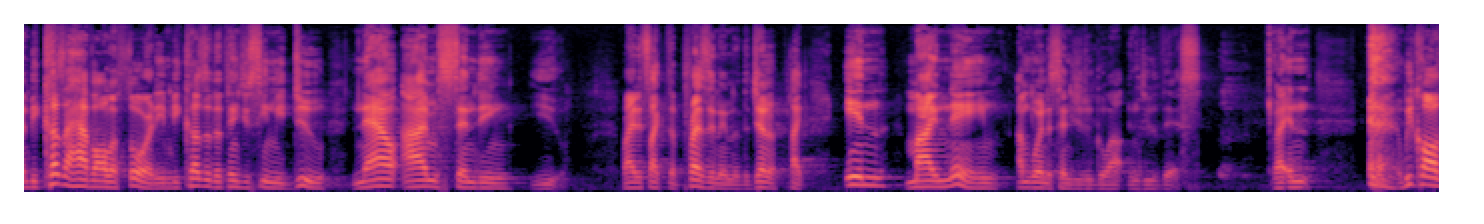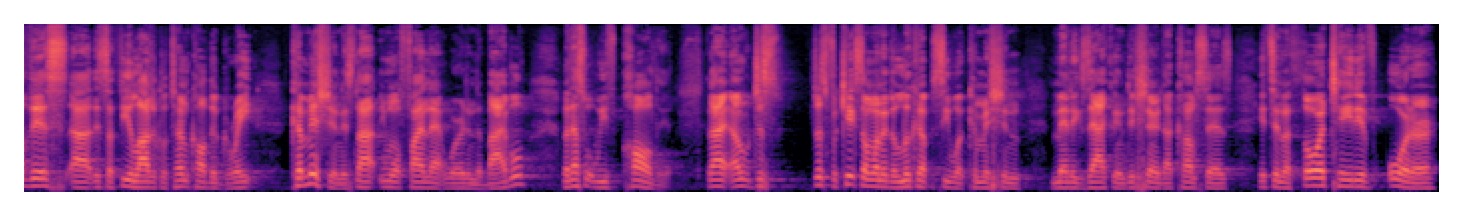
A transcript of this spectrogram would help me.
And because I have all authority and because of the things you've seen me do, now I'm sending you. Right? It's like the president or the general, like, in my name, I'm going to send you to go out and do this. Right? And we call this, uh, this is a theological term called the Great Commission. It's not, you won't find that word in the Bible, but that's what we've called it. And I, I just, just for kicks, I wanted to look up, see what commission meant exactly. And dictionary.com says it's an authoritative order,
